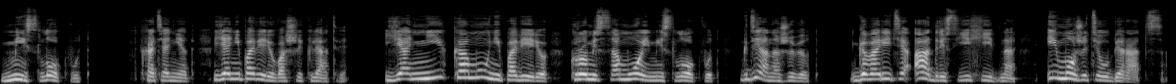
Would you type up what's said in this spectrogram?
мисс Локвуд. Хотя нет, я не поверю вашей клятве. Я никому не поверю, кроме самой мисс Локвуд. Где она живет? Говорите адрес ехидно, и можете убираться.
